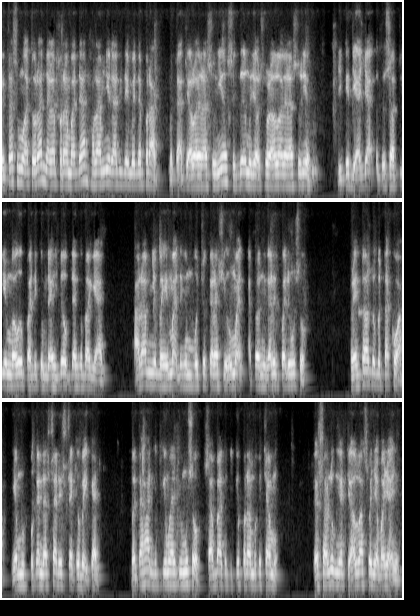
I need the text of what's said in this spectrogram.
Tentang semua aturan dalam perang badar, haramnya lari dari medan perang. Mentaati Allah dan Rasulnya, segera menjawab surah Allah dan Rasulnya. Jika diajak untuk sesuatu yang membawa pada kemudahan hidup dan kebahagiaan. Haramnya berhemat dengan membocorkan rahsia umat atau negara kepada musuh. Perintah untuk bertakwa yang merupakan dasar dari setiap kebaikan. Bertahan ketika menghadapi musuh. Sabar ketika perang berkecamuk. Dan selalu mengingati Allah sebanyak-banyaknya.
